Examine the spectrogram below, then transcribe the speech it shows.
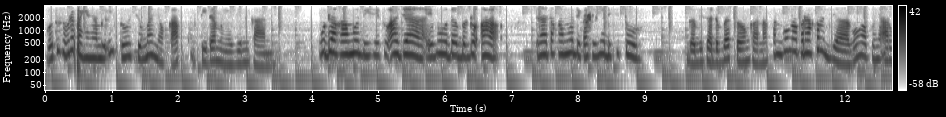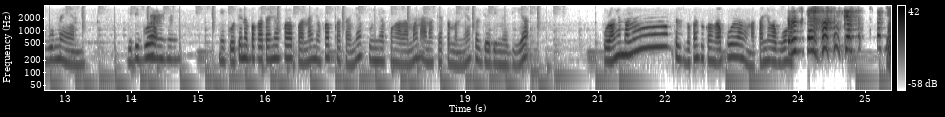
gue tuh sebenarnya pengen ngambil itu cuma nyokap tidak mengizinkan. Udah kamu di situ aja ibu udah berdoa. Ternyata kamu dikasihnya di situ. Nggak bisa debat dong karena kan gue nggak pernah kerja gue nggak punya argumen jadi gue Mhm. ngikutin apa kata nyokap karena nyokap katanya punya pengalaman anaknya temennya kerja di media pulangnya malam terus bahkan suka nggak pulang nah kan nyokap gue terus kak?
